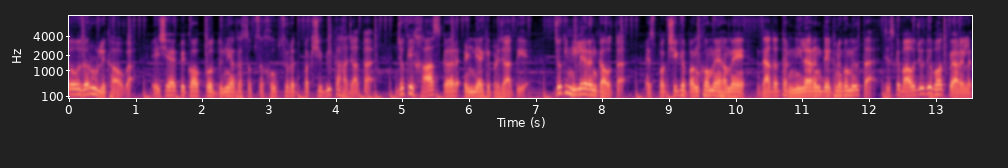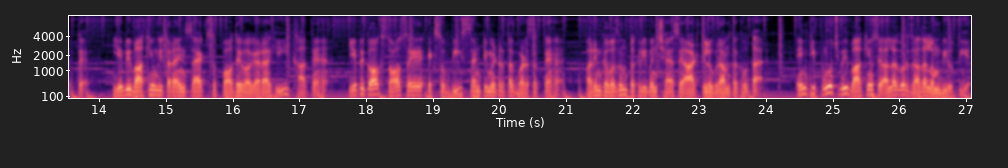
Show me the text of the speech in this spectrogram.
तो ज़रूर लिखा होगा। एशियाई पिकॉक को दुनिया का सबसे खूबसूरत पक्षी भी कहा जाता है, जो कि खासकर इंडिया की प्रजाति है, जो कि नीले रंग का होता है। इस पक्षी के पंखों में हमें ज़्यादातर नीला रंग देखने को मिलता है, जिसके बावजूद ये बहुत प्यारे लगते हैं। ये भी बाकियों की तरह इंसेक्ट्स पौधे वगैरह ही खाते हैं। ये पिकॉक 100 से 120 सेंटीमीटर तक बढ़ सकते हैं, और इनका वज़न तकरीबन 6 से 8 किलोग्राम तक होता है। इनकी पूंछ भी बाकियों से अलग और ज़्यादा लंबी होती है।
